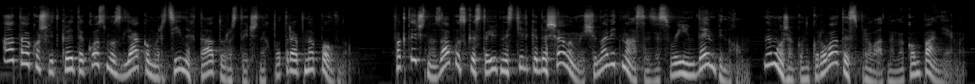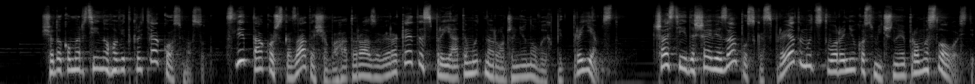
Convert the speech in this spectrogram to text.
а також відкрити космос для комерційних та туристичних потреб наповну. Фактично, запуски стають настільки дешевими, що навіть НАСА зі своїм демпінгом не може конкурувати з приватними компаніями. Щодо комерційного відкриття космосу, слід також сказати, що багаторазові ракети сприятимуть народженню нових підприємств. Часті й дешеві запуски сприятимуть створенню космічної промисловості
